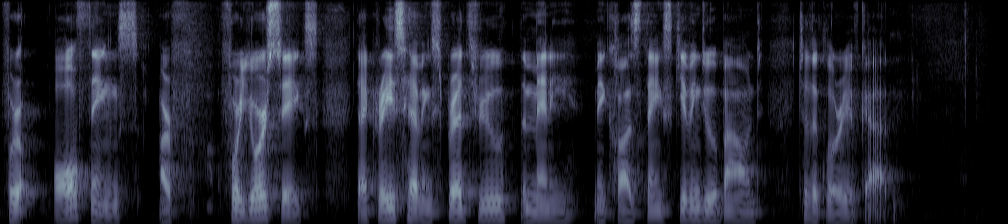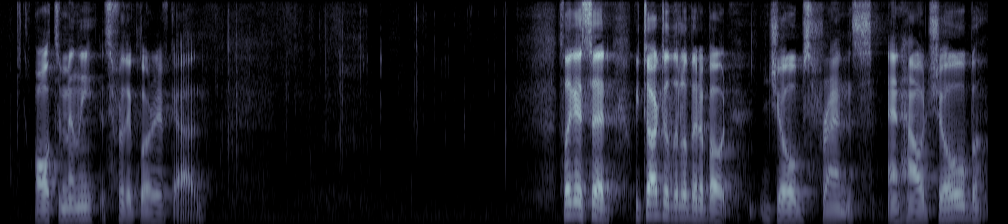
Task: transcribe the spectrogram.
For all things are for your sakes, that grace having spread through the many may cause thanksgiving to abound to the glory of God. Ultimately, it's for the glory of God. So, like I said, we talked a little bit about Job's friends and how Job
